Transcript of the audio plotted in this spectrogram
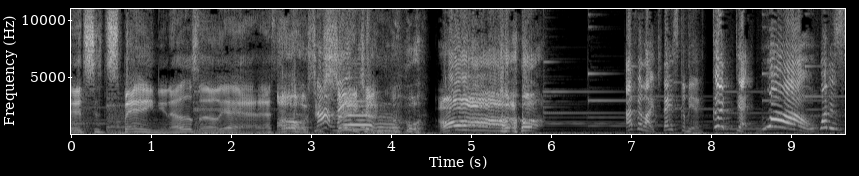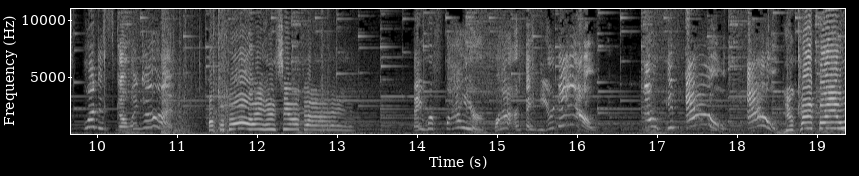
It's in Spain, you know, so yeah. That's Oh, it's Not Satan! Oh! oh! I feel like today's gonna be a good day. Whoa! What is what is going on? Bye-bye, see you later. They were fired. Why aren't they here now? Oh, get out! out! You can't find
